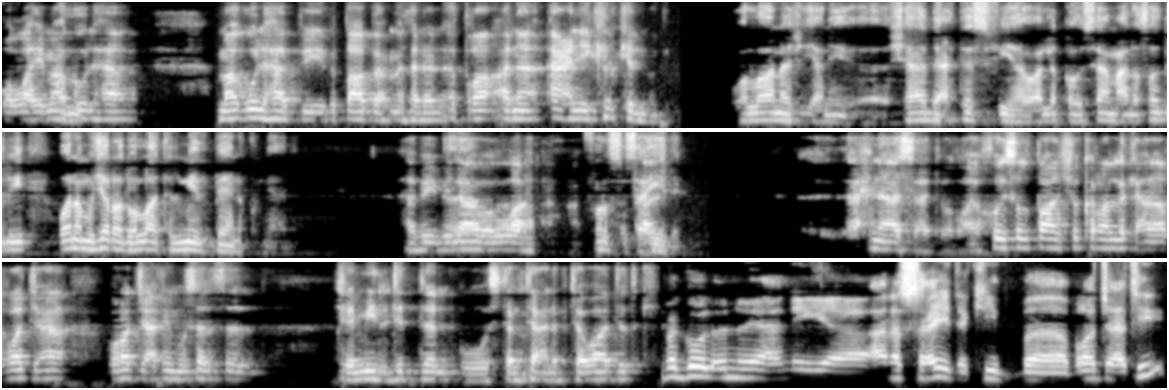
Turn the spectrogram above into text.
والله ما اقولها ما أقولها بطابع مثلا الإطراء أنا أعني كل كلمة. والله أنا يعني شهادة أعتز فيها وعلقها وسام على صدري وأنا مجرد والله تلميذ بينكم يعني. حبيبي لا والله. فرصة سعيدة. إحنا أسعد والله. أخوي سلطان شكرا لك على الرجعة ورجعة في مسلسل جميل جدا واستمتعنا بتواجدك. بقول إنه يعني آه، أنا سعيد أكيد برجعتي.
